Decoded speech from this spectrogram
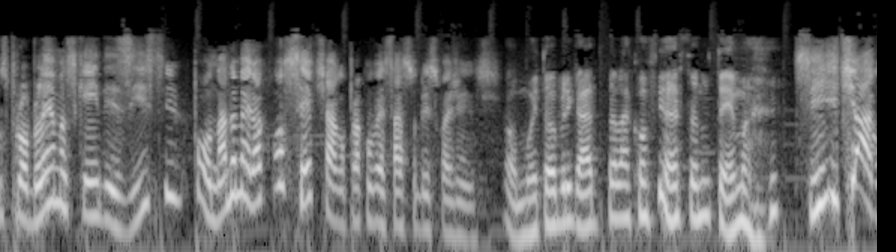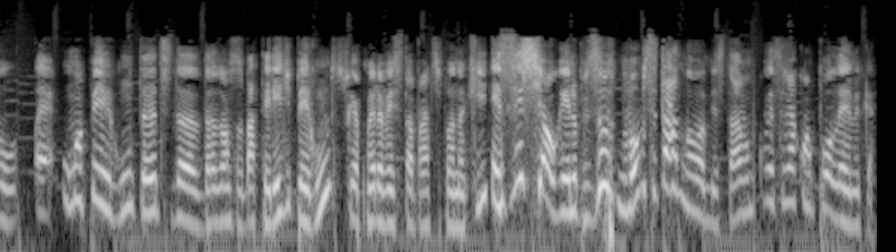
os problemas que ainda existem. Pô, nada melhor que você, Thiago, para conversar sobre isso com a gente. muito obrigado pela confiança no tema. Sim, e Thiago, é, uma pergunta antes da, da nossa bateria de perguntas, porque é a primeira vez que você está participando aqui. Existe alguém, não precisa, não vamos citar nomes, tá? Vamos começar já com uma polêmica.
